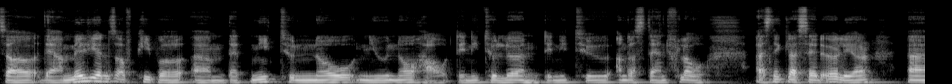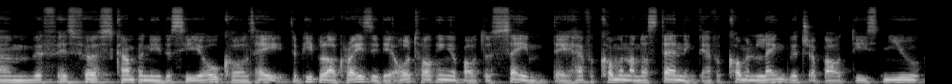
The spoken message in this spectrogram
So there are millions of people um, that need to know new know-how. They need to learn. They need to understand flow. As Niklas said earlier, um, with his first company, the CEO called, Hey, the people are crazy. They're all talking about the same. They have a common understanding. They have a common language about these new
